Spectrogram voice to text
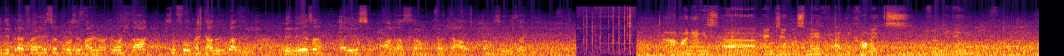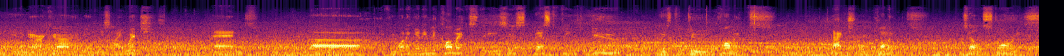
E de preferência o que você mais vai gostar, se for o mercado de quadrinhos. Beleza? É isso. Um abração. Tchau, tchau. Estamos indo aqui. Uh, my name is uh, Ben Temple Smith. I do comics for a living in America and English language. And uh, if you want to get into comics, the easiest, best thing to do is to do comics, actual comics, tell stories.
